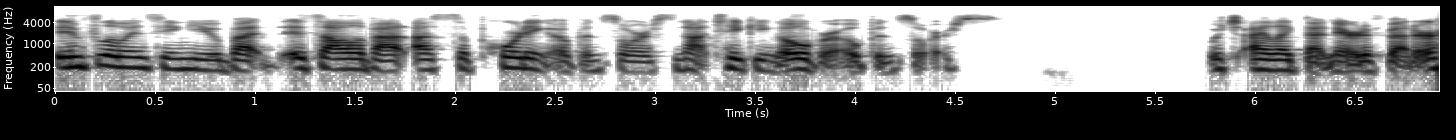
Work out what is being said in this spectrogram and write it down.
influencing you, but it's all about us supporting open source, not taking over open source. Which I like that narrative better,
